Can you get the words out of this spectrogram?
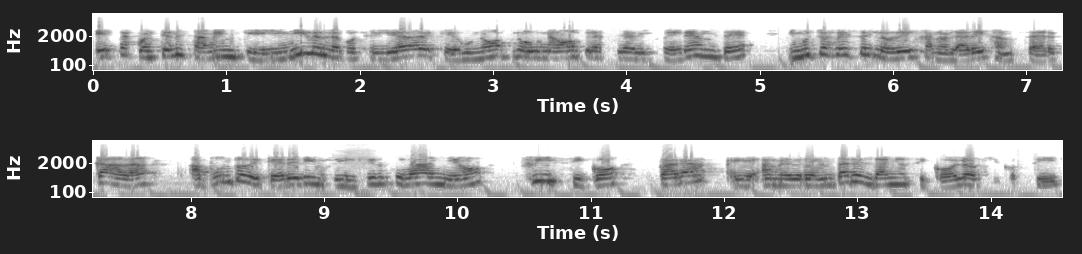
estas cuestiones también que inhiben la posibilidad de que un otro o una otra sea diferente, y muchas veces lo dejan o la dejan cercada a punto de querer infligirse daño físico para eh, amedrentar el daño psicológico, ¿sí?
